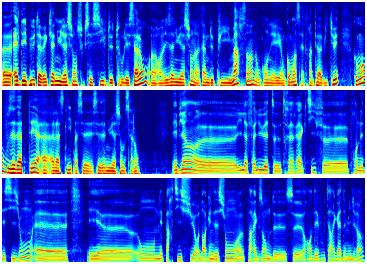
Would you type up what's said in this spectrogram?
Euh, elle débute avec l'annulation successive de tous les salons. Alors les annulations, on a quand même depuis mars, hein, donc on, commence à être un peu habitué. Comment vous adaptez à, la SNIP, à ces, annulations de salons? Eh bien, euh, il a fallu être très réactif, prendre les décisions. Et on est parti sur l'organisation, par exemple, de ce rendez-vous Targa 2020,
